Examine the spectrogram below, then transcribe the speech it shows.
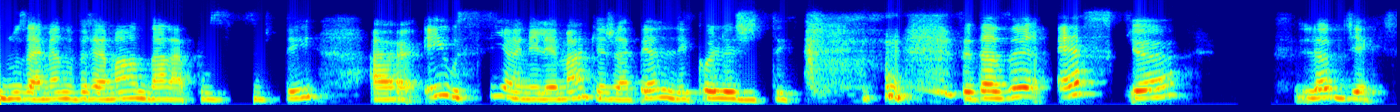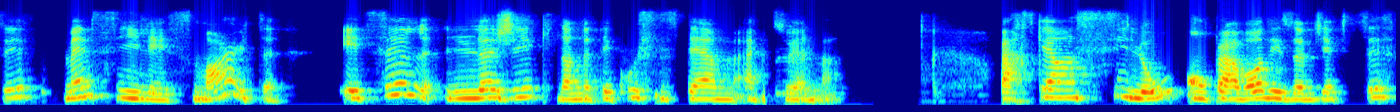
nous amènent vraiment dans la positivité et aussi un élément que j'appelle l'écologité. C'est-à-dire, est-ce que l'objectif, même s'il est SMART, est-il logique dans notre écosystème actuellement? Parce qu'en silo, on peut avoir des objectifs,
